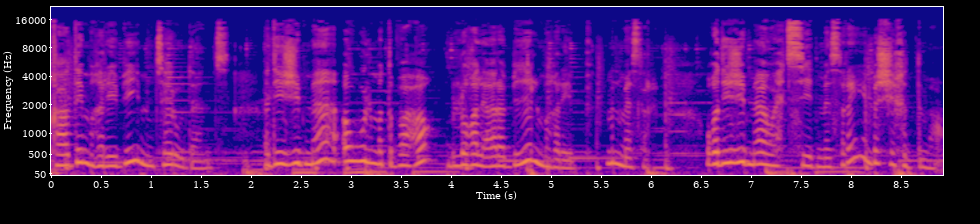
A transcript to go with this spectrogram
قاضي مغربي من تارودانت غادي يجيب معاه أول مطبعة باللغة العربية للمغرب من مصر. وغادي يجيب معاه واحد السيد مصري باش يخدمها.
